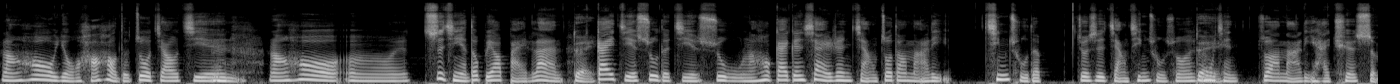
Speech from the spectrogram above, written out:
然后有好好的做交接，嗯、然后嗯、呃，事情也都不要摆烂，对，该结束的结束，然后该跟下一任讲做到哪里清楚的。就是讲清楚说目前做到哪里还缺什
